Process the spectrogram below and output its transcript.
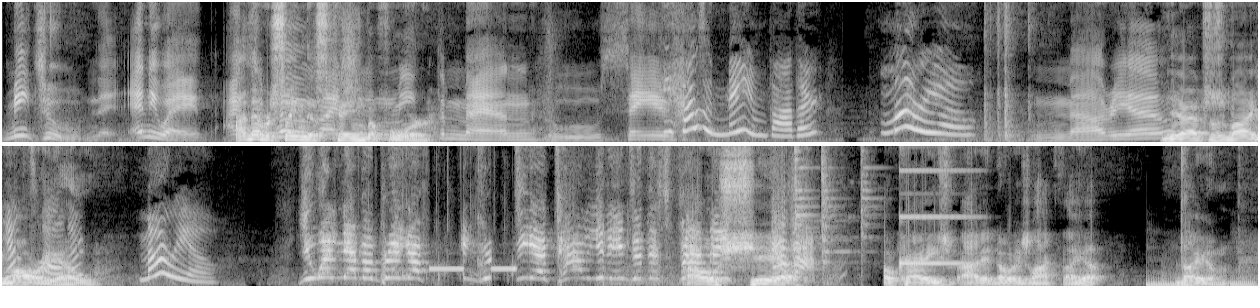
me too. Anyway, I I've never seen this king before. The man who saved. He has a name, Father. Mario. Mario. Yeah, that's his name, Yes, Mario. Father. Mario. You will never bring a f***ing gritty Italian into this oh, family. Oh shit. Ever. Okay, he's- I didn't know he was like that. Damn.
